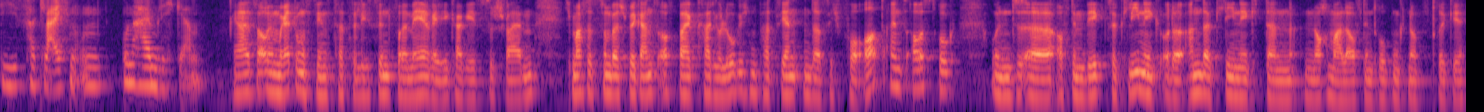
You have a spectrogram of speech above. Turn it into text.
die vergleichen un unheimlich gern. Ja, ist auch im Rettungsdienst tatsächlich sinnvoll, mehrere EKGs zu schreiben. Ich mache das zum Beispiel ganz oft bei kardiologischen Patienten, dass ich vor Ort eins ausdruck und äh, auf dem Weg zur Klinik oder an der Klinik dann nochmal auf den Druckenknopf drücke.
